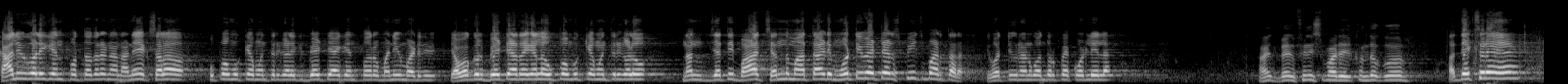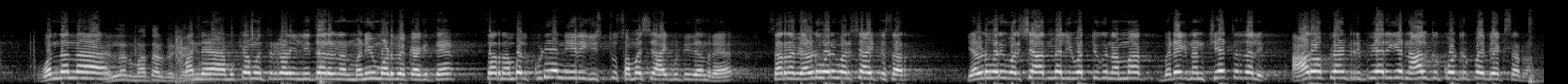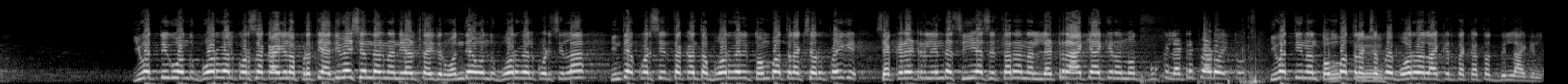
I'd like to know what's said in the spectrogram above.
ಕಾಲುವೆಗಳಿಗೆ ಅಂತಂದ್ರೆ ನಾನು ಅನೇಕ ಸಲ ಉಪಮುಖ್ಯಮಂತ್ರಿಗಳಿಗೆ ಭೇಟಿಯಾಗಿ ಅಂತ ಮನವಿ ಮಾಡಿದ್ವಿ. ಯಾವಾಗಲೂ ಭೇಟಿ ಆದಾಗೆಲ್ಲ ಉಪಮುಖ್ಯಮಂತ್ರಿಗಳು ನನ್ನ ಜೊತೆ ಭಾಳ ಚಂದ ಮಾತಾಡಿ ಮೋಟಿವೇಟೆಡ್ ಸ್ಪೀಚ್ ಮಾಡ್ತಾರೆ. ಇವತ್ತಿಗೂ ನನಗೆ ಒಂದು ರೂಪಾಯಿ ಕೊಡಲಿಲ್ಲ. ಆಯ್ತು ಬೇಗ ಫಿನಿಶ್ ಮಾಡಿ ಕಂದಕೂರ್ ಅಧ್ಯಕ್ಷರೇ ಒಂದನ್ನ ಎಲ್ಲರೂ ಮಾತಾಡ್ಬೇಕು ಮಾನ್ಯ ಮುಖ್ಯಮಂತ್ರಿಗಳು ಇಲ್ಲಿದ್ದಾರೆ ನಾನು ಮನವಿ ಮಾಡಬೇಕಾಗುತ್ತೆ. ಸರ್ ನಮ್ಮಲ್ಲಿ ಕುಡಿಯೋ ನೀರಿಗೆ ಇಷ್ಟು ಸಮಸ್ಯೆ ಆಗಿಬಿಟ್ಟಿದೆ ಅಂದರೆ ಸರ್ ನಾವು ಎರಡೂವರೆ ವರ್ಷ ಆಯಿತು ಸರ್. ಎರಡೂವರೆ ವರ್ಷ ಆದಮೇಲೆ ಇವತ್ತಿಗೂ ನಮ್ಮ ಬರೀ ನನ್ನ ಕ್ಷೇತ್ರದಲ್ಲಿ ಆರೋ ಪ್ಲಾಂಟ್ ರಿಪೇರಿಗೆ ನಾಲ್ಕು ಕೋಟಿ ರೂಪಾಯಿ ಬೇಕು ಸರ್. ನಾವು ಇವತ್ತಿಗೂ ಒಂದು ಬೋರ್ವೆಲ್ ಕೊಡ್ಸಕ್ಕಾಗಿಲ್ಲ. ಪ್ರತಿ ಅಧಿವೇಶನದಾಗ ನಾನು ಹೇಳ್ತಾ ಇದ್ದೀನಿ ಒಂದೇ ಒಂದು ಬೋರ್ವೆಲ್ ಕೊಡಿಸಿಲ್ಲ. ಹಿಂದೆ ಕೊಡಿಸಿರ್ತಕ್ಕಂಥ ಬೋರ್ವೆಲ್ ತೊಂಬತ್ತು ಲಕ್ಷ ರೂಪಾಯಿಗೆ ಸೆಕ್ರೆಟರಿಲಿಂದ ಸಿ ಎಸ್ ತರ ನಾನು ಲೆಟರ್ ಹಾಕಿ ಹಾಕಿ ನನ್ನ ಒಂದು ಬುಕ್ ಲೆಟರ್ ಪ್ಯಾಡ್ ಹೋಯ್ತು. ಇವತ್ತಿಗೆ ನಾನು ತೊಂಬತ್ತು ಲಕ್ಷ ರೂಪಾಯಿ ಬೋರ್ವೆಲ್ ಹಾಕಿರ್ತಕ್ಕಂಥದ್ದು ಬಿಲ್ ಆಗಿಲ್ಲ.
